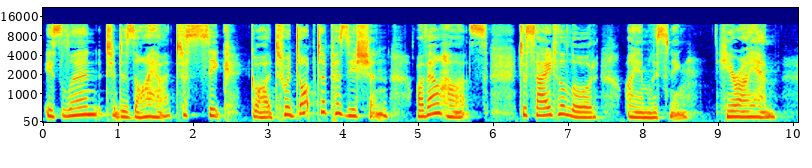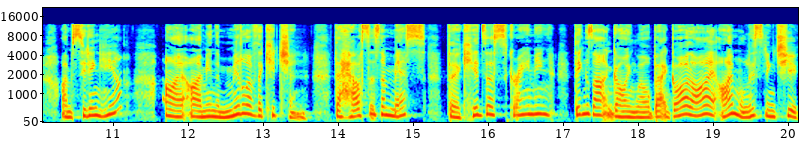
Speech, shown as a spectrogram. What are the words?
is learn to desire, to seek God, to adopt a position of our hearts, to say to the Lord, I am listening. Here I am. I'm sitting here. I, am in the middle of the kitchen. The house is a mess. The kids are screaming. Things aren't going well. But God, I, I'm listening to you.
